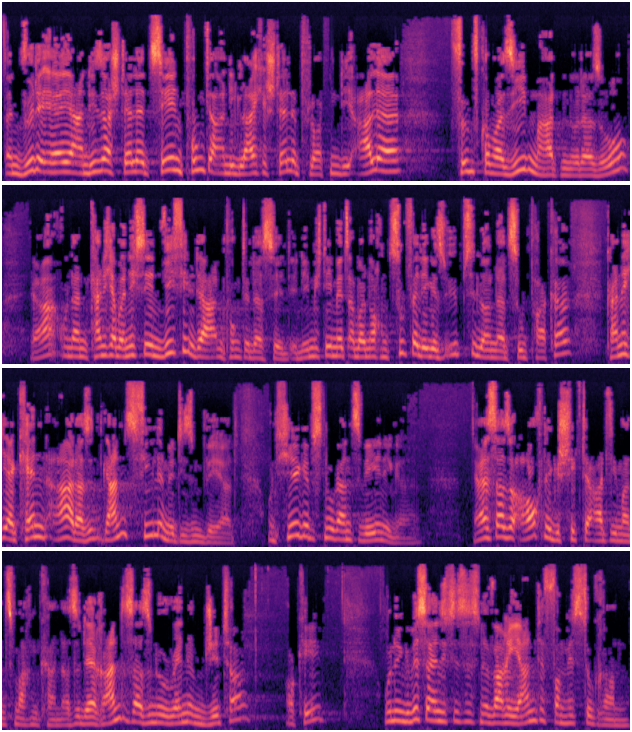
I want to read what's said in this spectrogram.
dann würde er ja an dieser Stelle zehn Punkte an die gleiche Stelle plotten, die alle 5,7 hatten oder so. Ja, und dann kann ich aber nicht sehen, wie viele Datenpunkte das sind. Indem ich dem jetzt aber noch ein zufälliges y dazu packe, kann ich erkennen, ah, da sind ganz viele mit diesem Wert. Und hier gibt es nur ganz wenige. Ja, das ist also auch eine geschickte Art, wie man es machen kann. Also der Rand ist also nur Random Jitter. Okay? Und in gewisser Hinsicht ist es eine Variante vom Histogramm.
